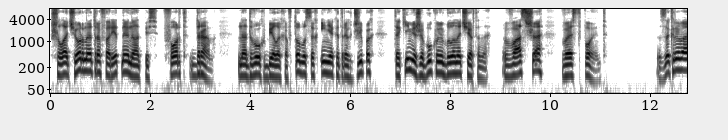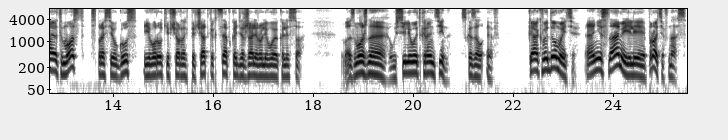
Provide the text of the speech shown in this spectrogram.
шла черная трафаретная надпись «Форт Драм», на двух белых автобусах и некоторых джипах такими же буквами было начертано «Васша Вестпойнт». «Закрывают мост?» — спросил Гус. Его руки в черных перчатках цепко держали рулевое колесо. «Возможно, усиливают карантин», — сказал Эф. «Как вы думаете, они с нами или против нас?»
